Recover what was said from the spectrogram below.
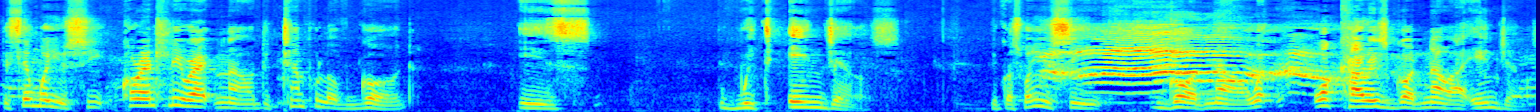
the same way you see currently right now, the temple of God is with angels. Because when you see God now, what, what carries God now are angels.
